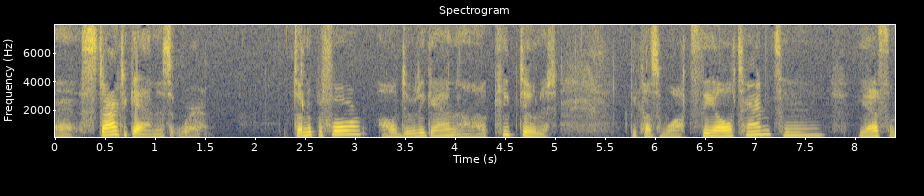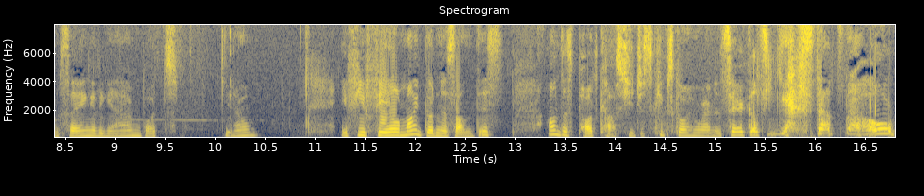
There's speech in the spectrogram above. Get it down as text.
uh, start again, as it were. Done it before, I'll do it again, and I'll keep doing it. Because what's the alternative? Yes, I'm saying it again, but you know, if you feel, my goodness, on this on this podcast, she just keeps going around in circles. Yes, that's the whole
